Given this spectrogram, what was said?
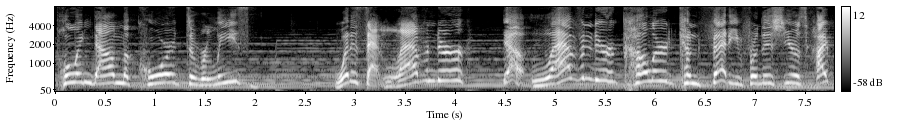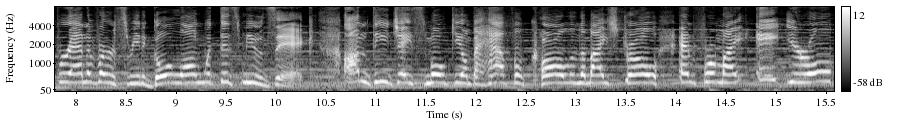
pulling down the cord to release, what is that, lavender? Yeah, lavender colored confetti for this year's hyper anniversary to go along with this music. I'm DJ Smokey on behalf of Carl and the Maestro, and for my eight year old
